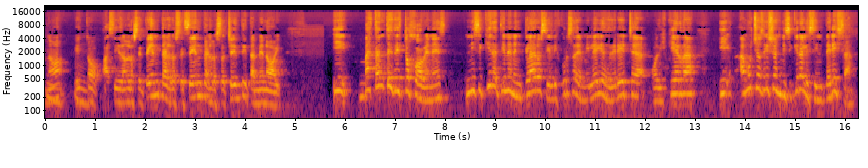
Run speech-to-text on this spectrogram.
¿no? Mm, mm. Esto ha sido en los 70, en los 60, en los 80 y también hoy. Y bastantes de estos jóvenes ni siquiera tienen en claro si el discurso de mi ley es de derecha o de izquierda y a muchos de ellos ni siquiera les interesa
